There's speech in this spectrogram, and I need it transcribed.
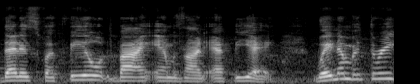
that is fulfilled by Amazon FBA. Way number three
